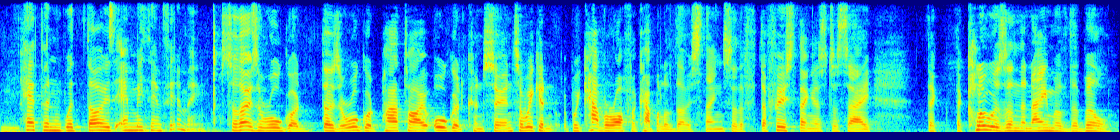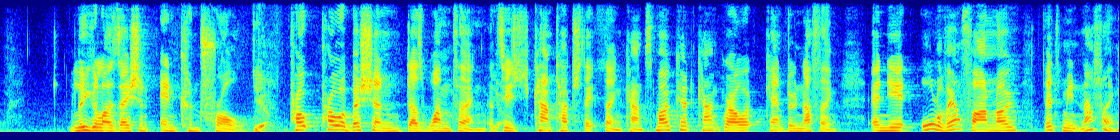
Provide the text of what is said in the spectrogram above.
mm. happen with those and methamphetamine. So those are all good. Those are all good partai, all good concerns. So we can we cover off a couple of those things. So the, the first thing is to say, the, the clue is in the name of the bill: legalisation and control. Yeah. Pro- prohibition does one thing. It Yeah. says you can't touch that thing, can't smoke it, can't grow it, can't do nothing. And yet all of our whānau, that's meant nothing.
